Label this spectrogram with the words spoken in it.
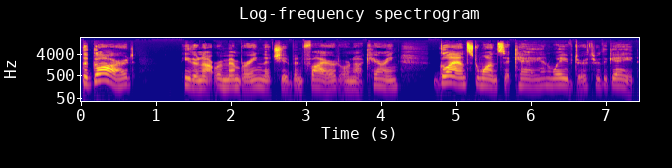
The guard, either not remembering that she had been fired or not caring, glanced once at Kay and waved her through the gate.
